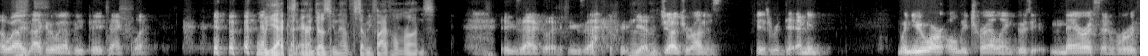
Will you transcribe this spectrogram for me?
oh well, he's not going to win MVP, thankfully. well, yeah, because Aaron Judge is going to have 75 home runs. Exactly, exactly. yeah, the Uh, Judge run is is ridiculous. I mean, when you are only trailing who's? Maris and Ruth,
